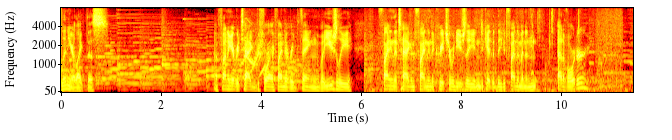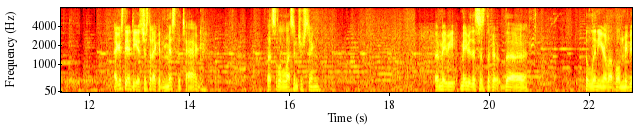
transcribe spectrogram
linear like this. I'm finding every tag before I find everything, but usually finding the tag and finding the creature would usually indicate that you could find them in an out of order. I guess the idea is just that I could miss the tag. That's a little less interesting. But maybe maybe this is the the the linear level, and maybe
